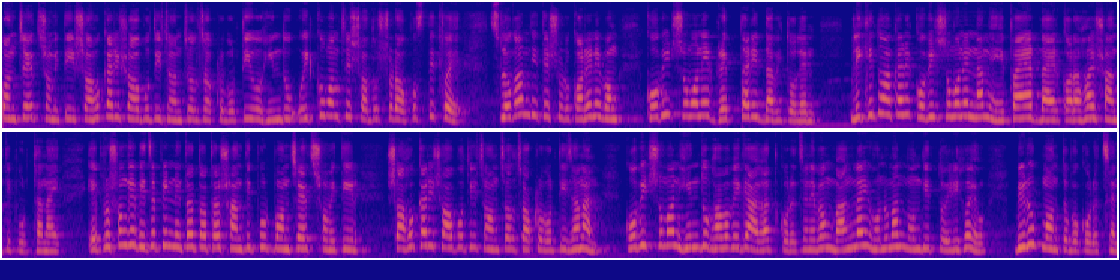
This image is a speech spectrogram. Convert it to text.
পঞ্চায়েত সমিতির সহকারী সভাপতি চঞ্চল চক্রবর্তী ও হিন্দু ঐক্য মঞ্চের সদস্যরা উপস্থিত হয়ে স্লোগান দিতে শুরু করেন এবং কবির সুমনের গ্রেপ্তারির দাবি তোলেন। লিখিত আকারে কবির সুমনের নামে এফআইআর দায়ের করা হয় শান্তিপুর থানায়। এ প্রসঙ্গে বিজেপির নেতা তথা শান্তিপুর পঞ্চায়েত সমিতির সহকারী সভাপতি চঞ্চল চক্রবর্তী জানান, কবির সুমন হিন্দু ভাবাবেগে আঘাত করেছেন এবং বাংলায় হনুমান মন্দির তৈরি হয়েও বিরূপ মন্তব্য করেছেন।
